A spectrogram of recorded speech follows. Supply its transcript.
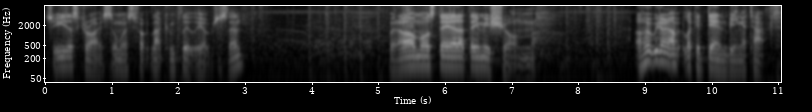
Jesus Christ, almost fucked that completely up just then. We're almost there at the mission. I hope we don't have, like, a den being attacked.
